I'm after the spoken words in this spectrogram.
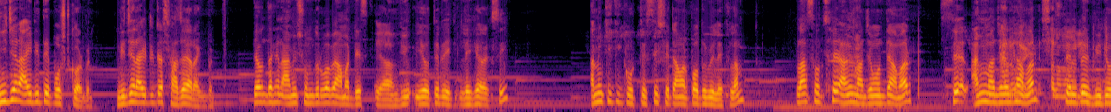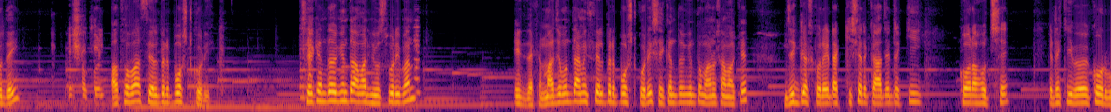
নিজের আইডিতে পোস্ট করবেন নিজের আইডিটা সাজায় রাখবেন। যেমন দেখেন আমি সুন্দরভাবে আমার ডেস্ক ইয়েতে লিখে রাখছি। আমি কি কি করতেছি সেটা আমার পদবি লিখলাম। প্লাস হচ্ছে আমি মাঝে মধ্যে আমার সেল আমি মাঝে মধ্যে আমার সেলফের ভিডিও দেই। অথবা সেলফের পোস্ট করি। সেখান থেকেও কিন্তু আমার হিউজ পরিমাণ এই দেখেন মাঝে মধ্যে আমি সেলফের পোস্ট করি সেখান থেকে কিন্তু মানুষ আমাকে জিজ্ঞাসা করে এটা কিসের কাজ? এটা কি করা হচ্ছে? এটা কীভাবে করব?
